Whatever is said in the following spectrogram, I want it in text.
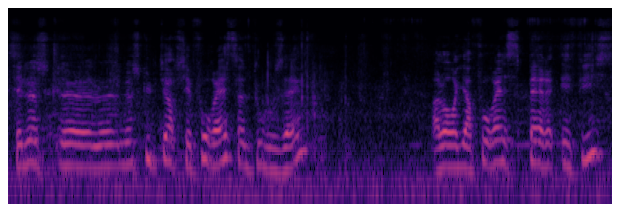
c'est le- le sculpteur, c'est Forest, un Toulousain. Alors il y a Forest, père et fils,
